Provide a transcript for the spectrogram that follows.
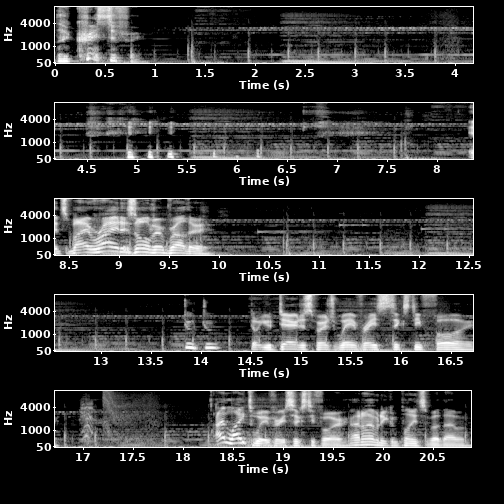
the Christopher! It's my right as older brother. Doot doot. Don't you dare disparage Wave Race 64. I liked Wave Race 64. I don't have any complaints about that one.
